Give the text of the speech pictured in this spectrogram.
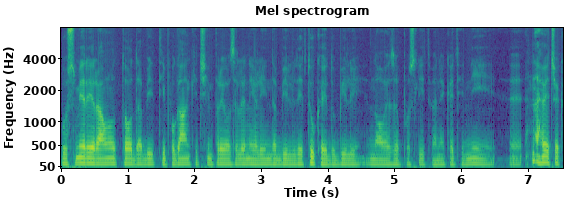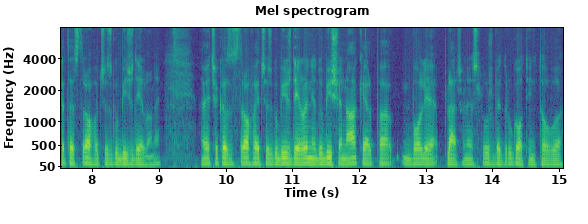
usmeri ravno v to, da bi ti poganjki čim prej ozeleneli in da bi ljudje tukaj dobili nove zaposlitve, ne, kajti ni, največja katastrofa, če izgubiš delo, ne. Največja katastrofa je, če izgubiš delo in ne dobiš enake ali pa bolje plačane službe drugod, in to v,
